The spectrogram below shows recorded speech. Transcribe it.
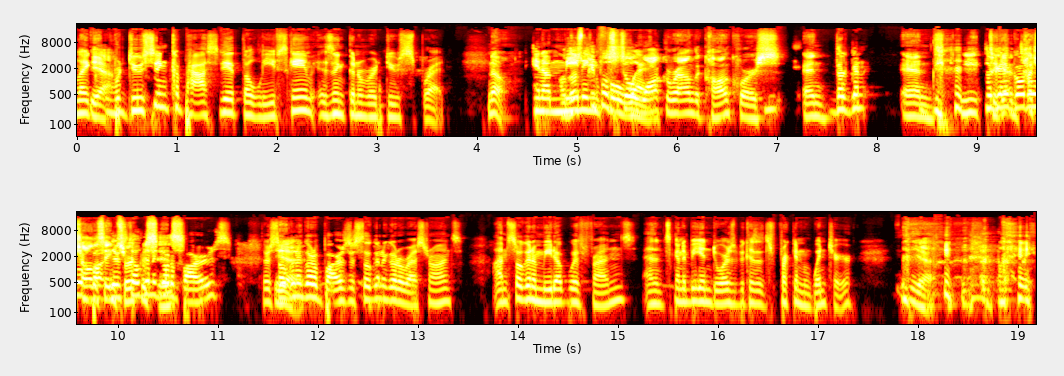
Like Yeah. reducing capacity at the Leafs game isn't going to reduce spread no. in a meaningful those people still way. walk around the concourse and they're gonna and eat they're to gonna go touch to a all the same they're still gonna go to bars. They're still Yeah. gonna go to bars. They're still gonna go to restaurants. I'm still gonna meet up with friends, and it's gonna be indoors because it's freaking winter. Yeah. Like-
